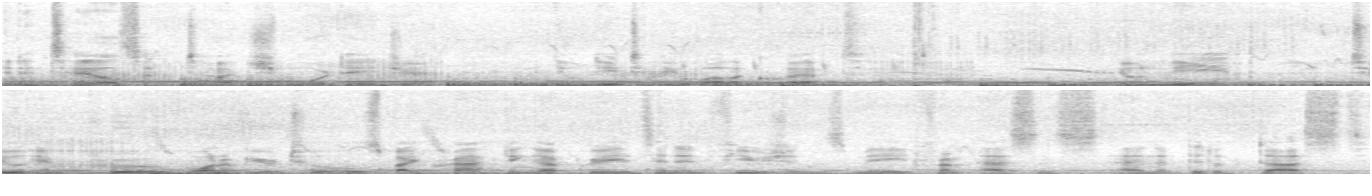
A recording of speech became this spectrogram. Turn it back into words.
It entails a touch more danger, and you'll need to be well equipped. You'll need to improve one of your tools by crafting upgrades and infusions made from essence and a bit of dust,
